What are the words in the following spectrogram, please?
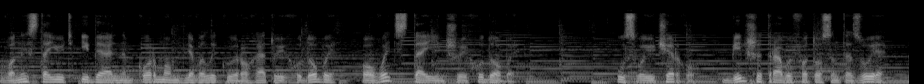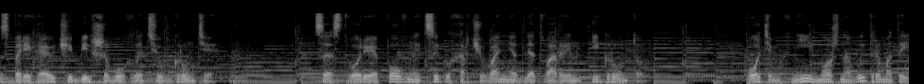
вони стають ідеальним кормом для великої рогатої худоби, овець та іншої худоби. У свою чергу, більше трави фотосинтезує, зберігаючи більше вуглецю в ґрунті. Це створює повний цикл харчування для тварин і ґрунту. Потім гній можна витримати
